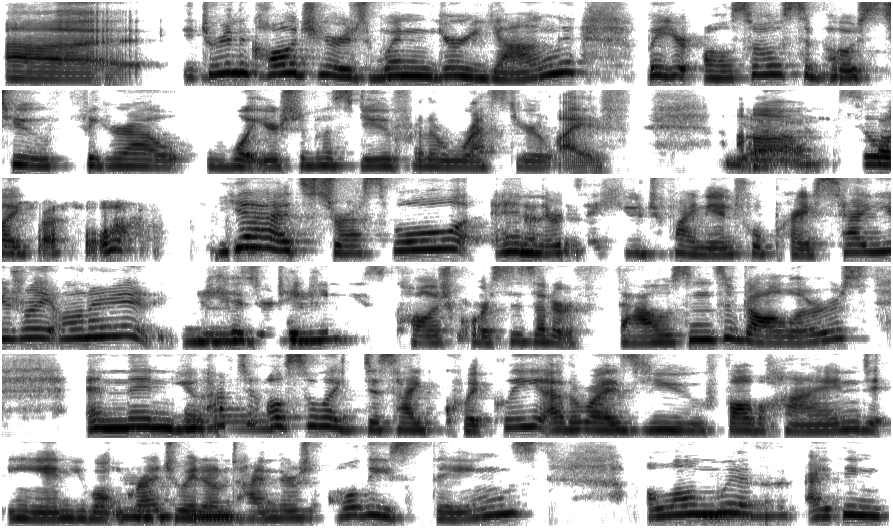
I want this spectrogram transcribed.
uh, during the college years when you're young, but you're also supposed to figure out what you're supposed to do for the rest of your life. Yeah, um, so, so like stressful. Yeah, it's stressful and there's a huge financial price tag usually on it because you're taking mm-hmm. these college courses that are thousands of dollars and then you have to mm-hmm. also like decide quickly otherwise you fall behind and you won't graduate mm-hmm. on time. There's all these things along with I think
